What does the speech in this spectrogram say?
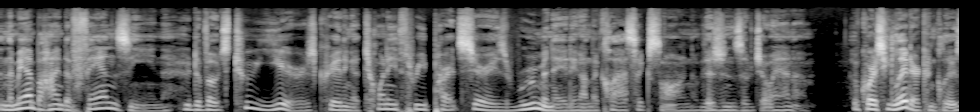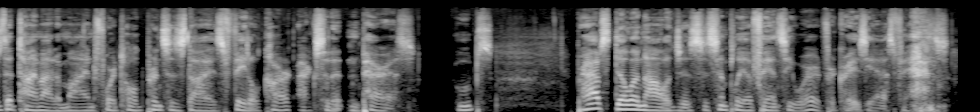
and the man behind a fanzine who devotes two years creating a 23 part series ruminating on the classic song Visions of Johanna. Of course, he later concludes that Time Out of Mind foretold Princess Di's fatal car accident in Paris. Oops. Perhaps Dylanologist is simply a fancy word for crazy ass fans.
